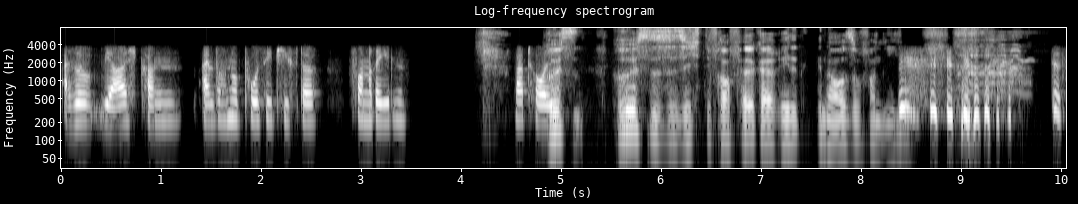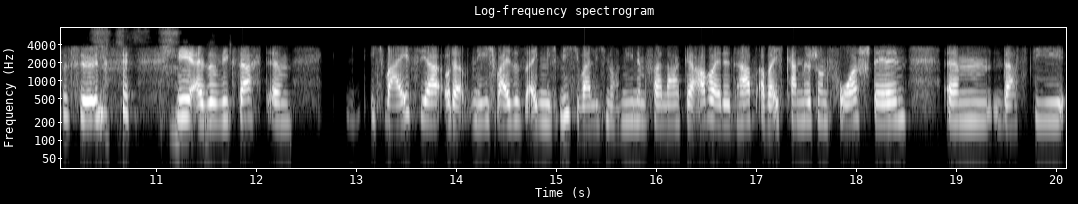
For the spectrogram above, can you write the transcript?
Also ja, ich kann einfach nur positiv davon reden. War toll. Grüßen, grüßen Sie sich, die Frau Völker redet genauso von Ihnen. das ist schön. nee, also wie gesagt, ähm, ich weiß ja, oder nee, ich weiß es eigentlich nicht, weil ich noch nie in einem Verlag gearbeitet habe, aber ich kann mir schon vorstellen, ähm, dass die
